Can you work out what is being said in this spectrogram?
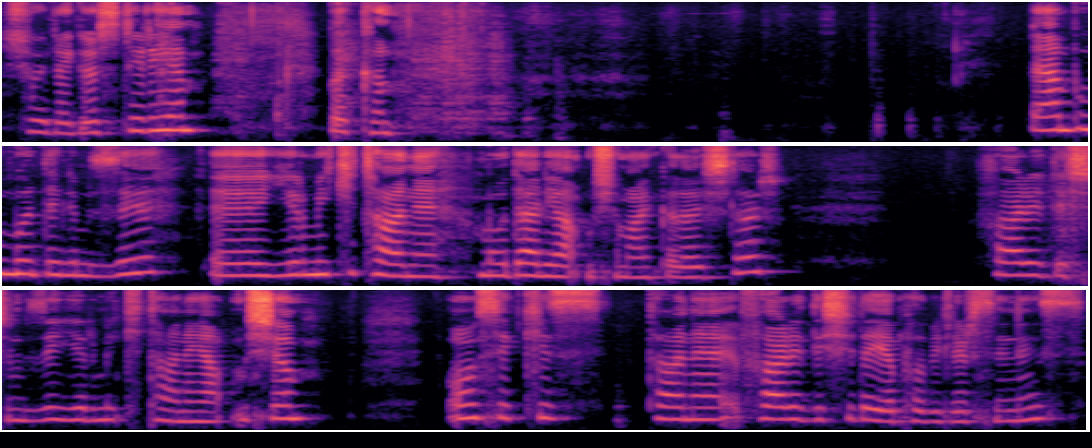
şöyle göstereyim. Bakın ben bu modelimizi 22 tane model yapmışım arkadaşlar. Fare dişimizi 22 tane yapmışım. 18 tane fare dişi de yapabilirsiniz.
